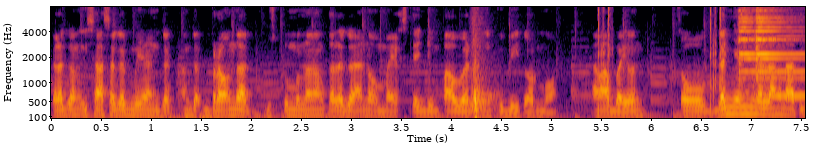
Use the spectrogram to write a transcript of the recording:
talagang isasagad mo yan hanggat brown out. Gusto mo na lang talaga ano, may extend yung power ng incubator mo. Tama ba yon? So, ganyan na lang natin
